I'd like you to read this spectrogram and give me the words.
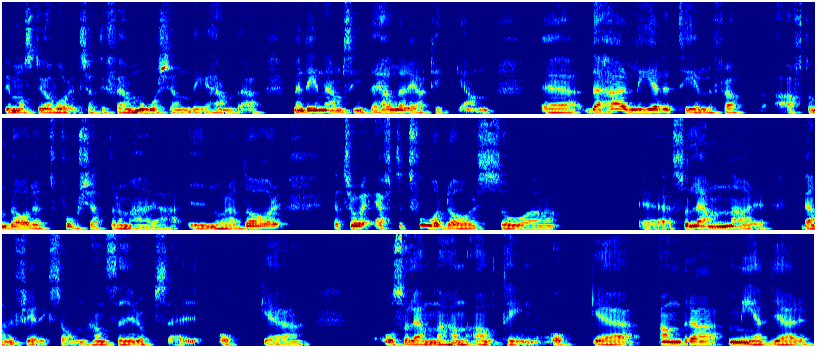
det måste ha varit 35 år sedan det hände. Men det nämns inte heller i artikeln. Eh, det här leder till, för att Aftonbladet fortsätter de här i några dagar, jag tror efter två dagar så Eh, så lämnar Benny Fredriksson, han säger upp sig och, eh, och så lämnar han allting. Och eh, andra medier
